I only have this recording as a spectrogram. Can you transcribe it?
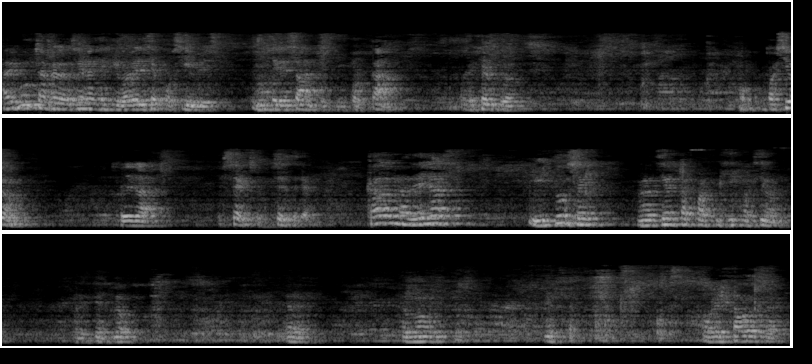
hay muchas relaciones de equivalencia posibles, interesantes, importantes. Por ejemplo, ocupación, edad, sexo, etc. Cada una de ellas induce una cierta participación. Por ejemplo, eh, como esta, o esta otra.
